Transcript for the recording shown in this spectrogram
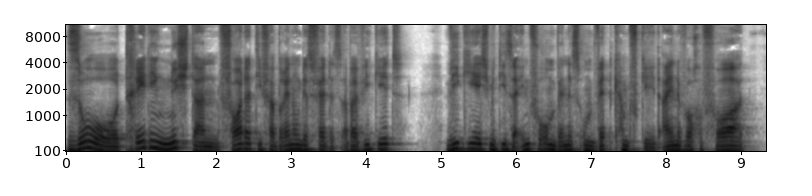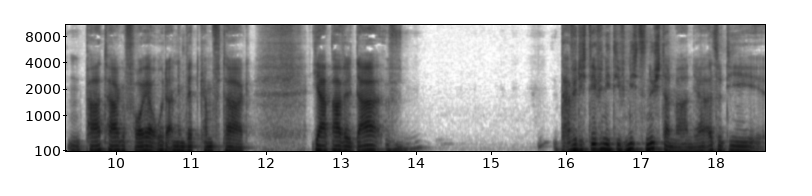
So, Training nüchtern fordert die Verbrennung des Fettes. Aber wie geht, wie gehe ich mit dieser Info um, wenn es um Wettkampf geht? Eine Woche vor, ein paar Tage vorher oder an dem Wettkampftag? Ja, Pavel, da, da würde ich definitiv nichts nüchtern machen, ja. Also die,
